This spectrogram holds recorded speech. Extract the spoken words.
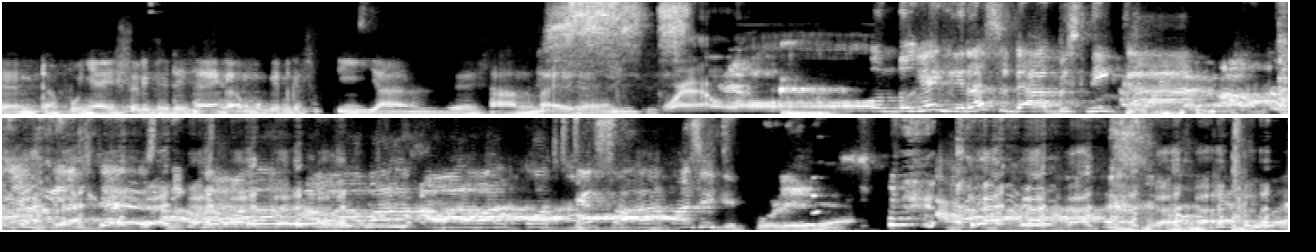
dan udah punya istri jadi saya nggak mungkin kesepian. Jadi santai saya Well, Untungnya Gira sudah habis nikah. Untungnya Gira sudah habis nikah. awal awal awal awal awal podcast soalnya masih dibully ya oke gue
